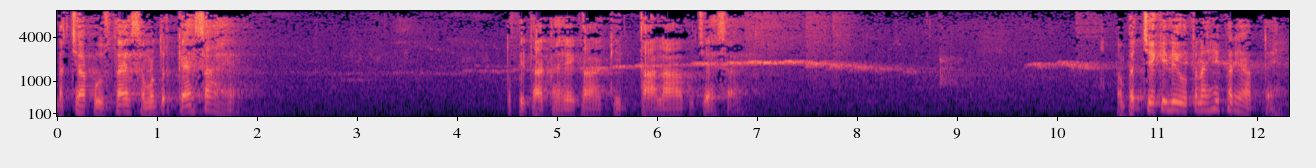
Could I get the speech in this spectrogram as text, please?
बच्चा पूछता है, समुद्र कैसा है? तो पिता कहेगा कि, तालाब जैसा है। और बच्चे के लिए उतना ही पर्याप्त है।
